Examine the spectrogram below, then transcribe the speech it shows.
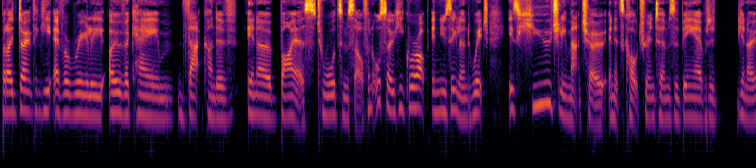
But I don't think he ever really overcame that kind of inner bias towards himself. And also, he grew up in New Zealand, which is hugely macho in its culture in terms of being able to you know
